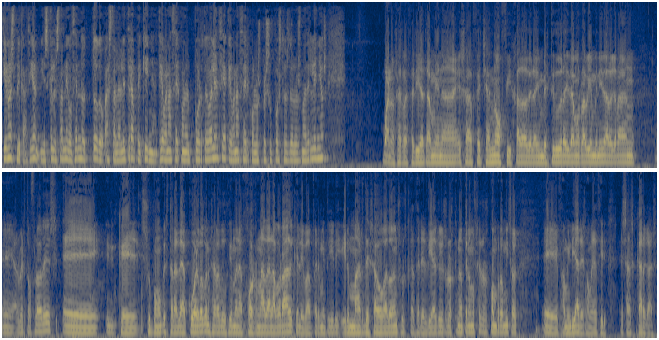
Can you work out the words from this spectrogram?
tiene una explicación y es que lo están negociando todo, hasta la letra pequeña. ¿Qué van a hacer con el puerto de Valencia? ¿Qué van a hacer con los presupuestos de los madrileños? Bueno, se refería también a esa fecha no fijada de la investidura y damos la bienvenida al gran eh, Alberto Flores, eh, que supongo que estará de acuerdo con esa reducción de la jornada laboral que le va a permitir ir más desahogado en sus quehaceres diarios, los que no tenemos esos compromisos eh, familiares, no voy a decir esas cargas,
